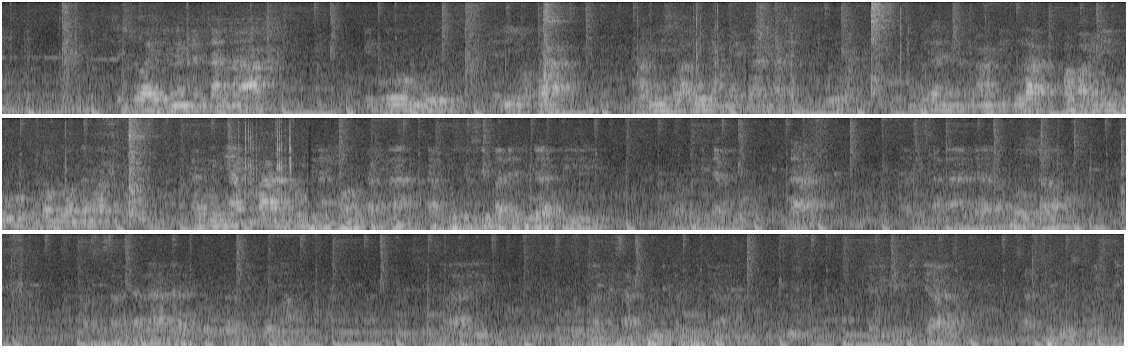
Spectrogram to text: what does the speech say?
sesuai dengan rencana itu jadi maka kami selalu menyampaikan rasa syukur. Kemudian dengan senang hati pula Bapak dan Ibu sudah meluangkan waktu dan menyiapkan Dinamo karena kampus FISIP ada juga di Uh, sarjana dan program diploma. Selain program S1 kita punya dari D3 S1 S2 S3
